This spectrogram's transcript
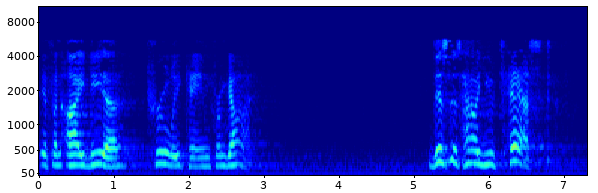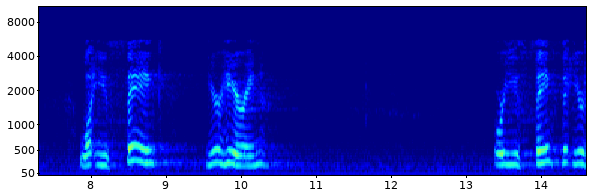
if an idea truly came from God. This is how you test what you think you're hearing or you think that you're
